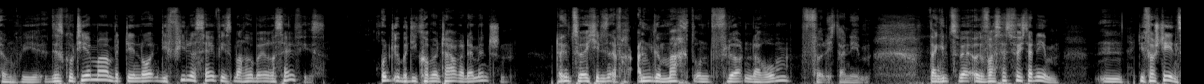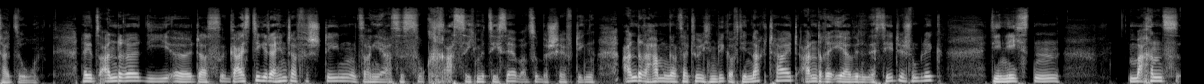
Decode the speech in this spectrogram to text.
Irgendwie. Diskutier mal mit den Leuten, die viele Selfies machen über ihre Selfies. Und über die Kommentare der Menschen. Da gibt's welche, die sind einfach angemacht und flirten darum. Völlig daneben. Dann gibt's welche, was heißt völlig daneben? Hm, die verstehen es halt so. Dann gibt's andere, die äh, das Geistige dahinter verstehen und sagen, ja, es ist so krass, sich mit sich selber zu beschäftigen. Andere haben ganz natürlich einen Blick auf die Nacktheit, andere eher wieder einen ästhetischen Blick. Die nächsten machen's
